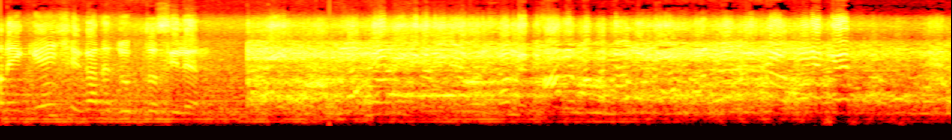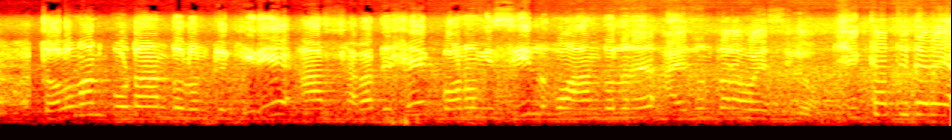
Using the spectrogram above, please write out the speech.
অনেকেই সেখানে যুক্ত ছিলেন। চলমান কোটা আন্দোলনকে ঘিরে আজ সারা দেশে গণমিছিল ও আন্দোলনের আয়োজন করা হয়েছিল। শিক্ষার্থীদের এই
